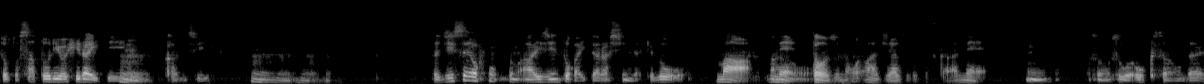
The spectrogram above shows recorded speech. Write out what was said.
ちょっと悟りを開いている感じ。実際はその愛人とかいたらしいんだけど、まあねあの、当時のアジア人ですからね。うん、そのすごい奥さんを大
